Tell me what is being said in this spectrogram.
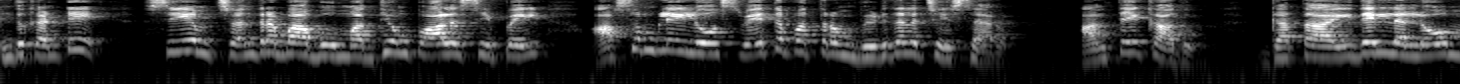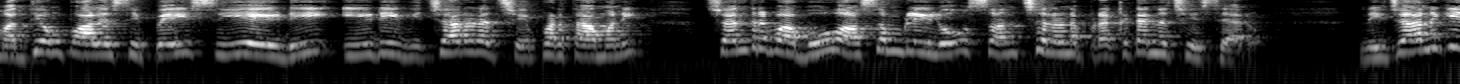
ఎందుకంటే సీఎం చంద్రబాబు మద్యం పాలసీపై అసెంబ్లీలో శ్వేతపత్రం విడుదల చేశారు. అంతేకాదు గత ఐదేళ్ళలో మద్యం పాలసీపై సీఐడి ఈడీ విచారణ చేపడతామని చంద్రబాబు అసెంబ్లీలో సంచలన ప్రకటన చేశారు. నిజానికి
